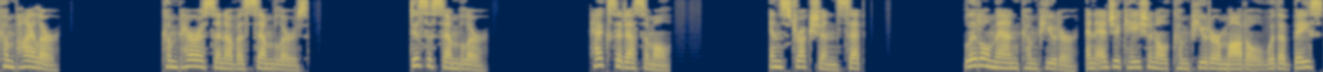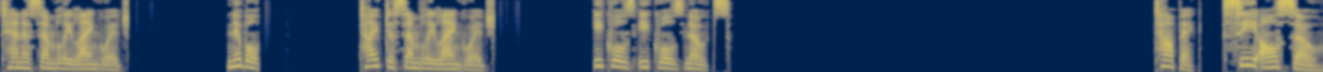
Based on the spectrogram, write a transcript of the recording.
Compiler. Comparison of assemblers. Disassembler. Hexadecimal. Instruction set. Little Man Computer, an educational computer model with a base 10 assembly language. Nibble. Typed assembly language. Notes See also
